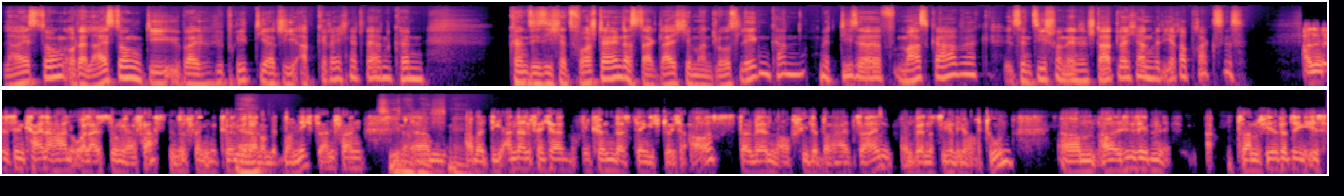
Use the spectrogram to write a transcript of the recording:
Leistungen oder Leistungen, die über Hybrid-DRG abgerechnet werden können. Können Sie sich jetzt vorstellen, dass da gleich jemand loslegen kann mit dieser Maßgabe? Sind Sie schon in den Startlöchern mit Ihrer Praxis? Also es sind keine HNO-Leistungen erfasst. Insofern können wir ja. damit noch nichts anfangen. Noch ähm, nicht, nee. Aber die anderen Fächer können das, denke ich, durchaus. Da werden auch viele bereit sein und werden das sicherlich auch tun. Ähm, aber es ist eben 244 ist,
